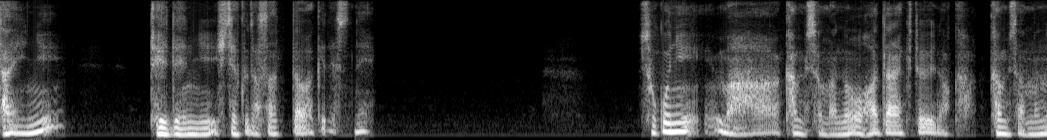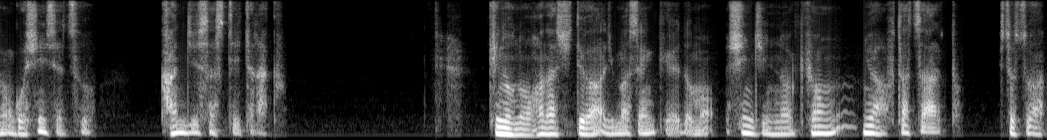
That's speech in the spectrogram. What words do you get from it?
帯に停電にしてくださったわけですね。そこにまあ神様のお働きというのか神様のご親切を感じさせていただく昨日のお話ではありませんけれども信心の基本には2つあると一つは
